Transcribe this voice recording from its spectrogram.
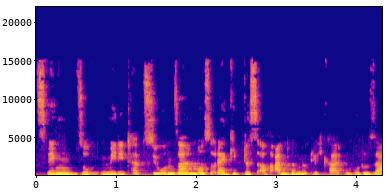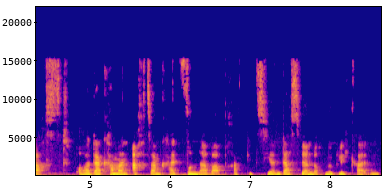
zwingend so Meditation sein muss oder gibt es auch andere Möglichkeiten, wo du sagst, oh, da kann man Achtsamkeit wunderbar praktizieren? Das wären doch Möglichkeiten,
